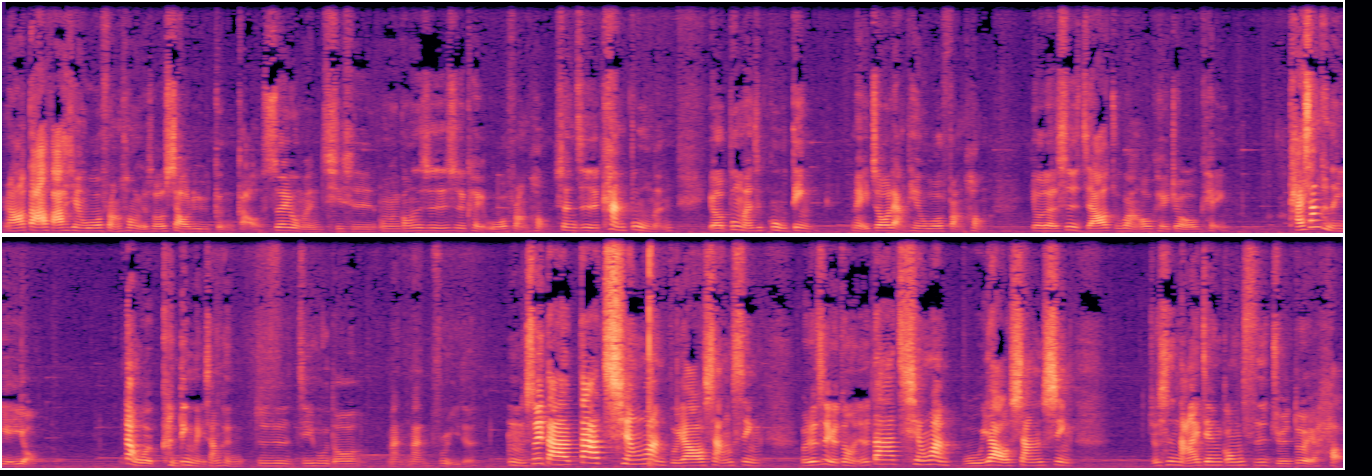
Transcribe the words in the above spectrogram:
然后大家发现 work from home 有时候效率更高，所以我们其实我们公司是可以 work from home，甚至看部门，有的部门是固定每周两天 work from home。有的是只要主管 OK 就 OK，台商可能也有，但我肯定美商可能就是几乎都蛮蛮 free 的，嗯，所以大家大家千万不要相信，我觉得这个重点就是大家千万不要相信，就是哪一间公司绝对好，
